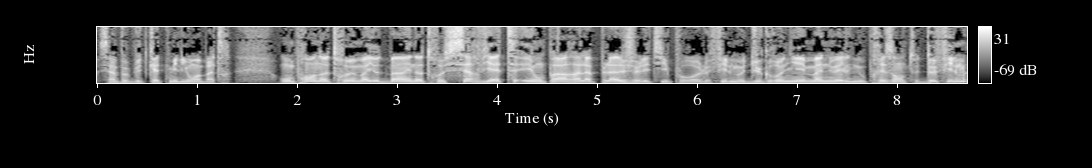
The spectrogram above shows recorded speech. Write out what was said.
C'est un peu plus de 4 millions à battre. On prend notre maillot de bain et notre serviette et on part à la plage Letty pour le film du grenier. Manuel nous présente deux films.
